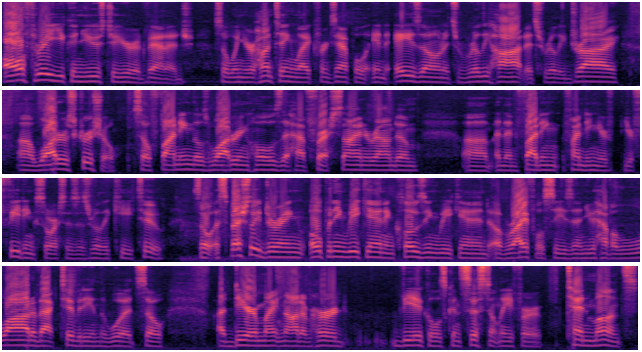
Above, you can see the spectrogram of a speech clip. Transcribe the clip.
All three you can use to your advantage. So when you're hunting, like for example, in A zone, it's really hot, it's really dry. Uh, water is crucial. So finding those watering holes that have fresh sign around them, um, and then finding, finding your, your feeding sources is really key too. So especially during opening weekend and closing weekend of rifle season, you have a lot of activity in the woods. So a deer might not have heard vehicles consistently for 10 months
